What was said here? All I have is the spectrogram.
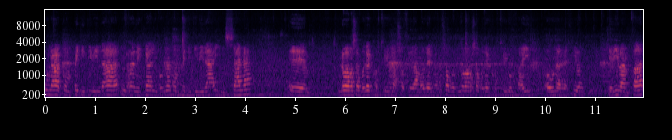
una competitividad radical y por una competitividad insana, eh, no vamos a poder construir una sociedad moderna, no vamos a poder construir un país o una región que viva en paz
